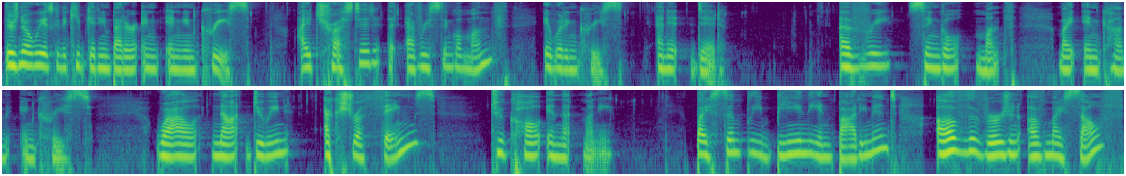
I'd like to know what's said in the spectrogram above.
there's no way it's going to keep getting better and, and increase. I trusted that every single month it would increase, and it did. Every single month, my income increased while not doing extra things to call in that money. By simply being the embodiment of the version of myself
